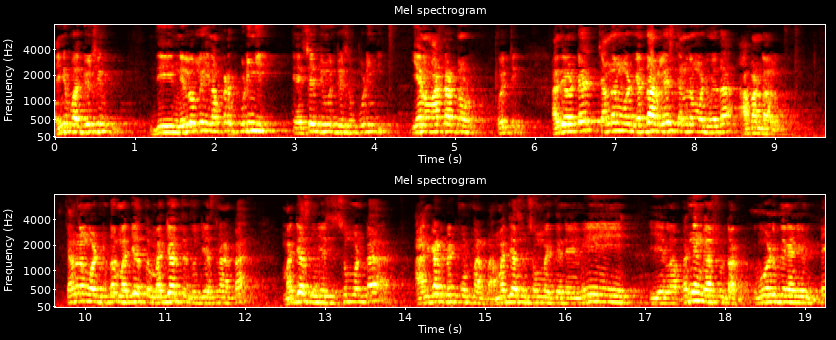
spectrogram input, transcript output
అయినా బాగా తెలిసింది దీని నెల్లూరులో ఈయన ఒక్కడ పుడింగి. ఏ చేసి గురించి పుడింగి ఈయన మాట్లాడుతున్నాడు వచ్చి అదేమంటే చంద్రమోహన్ నిర్ధారణ లేసి చంద్రమోహన్ మీద అబండాలు చంద్రమోహన్ మీద మధ్యస్థ మధ్యవర్తిత్వం చేస్తున్నారంట. మధ్యస్థం చేసి సుమ్మంట ఆయన కాడ పెట్టుకుంటున్నారంట. మధ్యస్థం సొమ్ము అయితేనేమి ఇలా పందెం కాసుకుంటారు ఓడిపోయిన అంటే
